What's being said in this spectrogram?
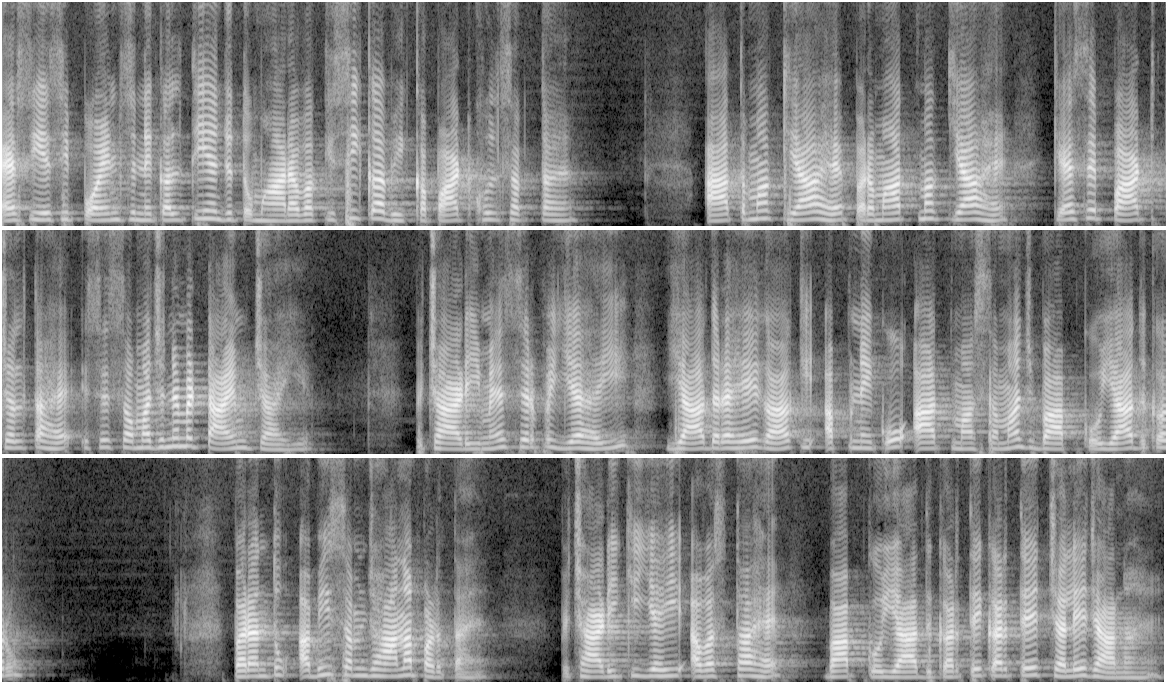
ऐसी ऐसी पॉइंट्स निकलती हैं जो तुम्हारा व किसी का भी कपाट खुल सकता है। आत्मा क्या है, परमात्मा क्या है, कैसे पाठ चलता है, इसे समझने में टाइम चाहिए। पिछाड़ी में सिर्फ़ यही याद रहेगा कि अपने को आत्मा समझ, बाप को याद करूँ। परंतु अभी समझाना पड़ता है। पिछाड़ी की यही अवस्था है बाप को याद करते करते चले जाना है।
